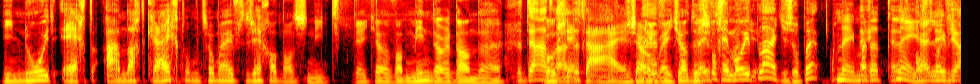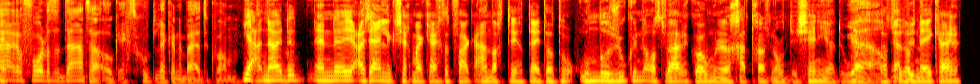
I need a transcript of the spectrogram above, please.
die nooit echt aandacht krijgt, om het zo maar even te zeggen. Althans, niet, weet je, wat minder dan de, De data, Het- en zo. weet je wel. Dus, geen mooie plaatjes op, hè? nee, maar dat, nee, hij geen- jaren voordat de data ook echt goed lekker naar buiten kwam. Ja, nou, de, en eh, uiteindelijk zeg maar, krijgt het vaak aandacht tegen de tijd dat er onderzoeken als het ware komen. Dat gaat trouwens nog decennia doen Ja, dat we ja, dat meekrijgen.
